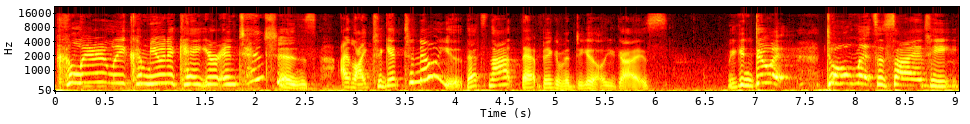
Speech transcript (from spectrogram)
Clearly communicate your intentions. I'd like to get to know you. That's not that big of a deal, you guys. We can do it. Don't let society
